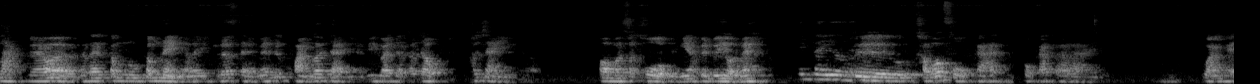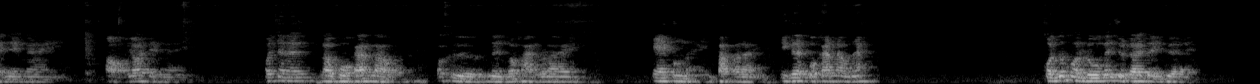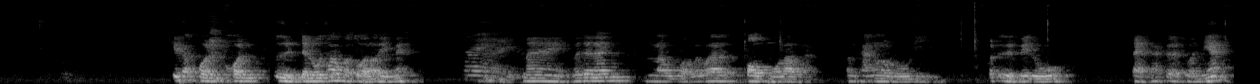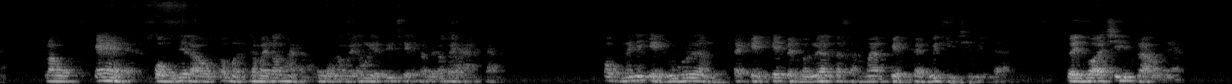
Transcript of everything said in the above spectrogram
หลักแล้วอะก็ได้ตำแหน่งตำแหน่งอะไรก็แล้วแต่แม้ด้วยความเข้าใจเนี่ยพี่วัดแต่เขาเจ้าเข้าใจอยู่แล้วพอมาสโคบอย่างเงี้ยเป็นประโยชน์ไหมเป็นประโยชน์คือคำว่าโฟกัสโฟกัสอะไร วางแผนยังไงต่อยอดยังไง เพราะฉะนั้นเราโฟกัสเราก็คือหนึ่งเราผ่านอะไร แก้ตรงไหนปรับอะไรนี่ก็คือโฟกัสเรานะ คนทุกคนรู้ไหมจุดด้อยตัวเองคืออะไรคิดว่าคนคนอื่นจะรู้เท่ากับตัวเราเองไหมไม่ไม่ เพราะฉะนั้นเราบอกเลยว่าปมของเราอะบางครั้งเรารู้ดี คนอื่นไม่รู้ แต่ถ้าเกิดวันเนี้ย เราแก้ปมที่เราก็เหมือนทำไมต้องหาครูทำไมต้องเรียนพิเศษทำไมต้องไปหาอาจารย์ผมไม่ได้เก่งทุกเรื่อง แต่เก่งแค่เป็นบางเรื่องก็สามารถเปลี่ยนแปลงวิถีชีวิตได้โดยเฉพาะอาชีพเราเนี่ย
